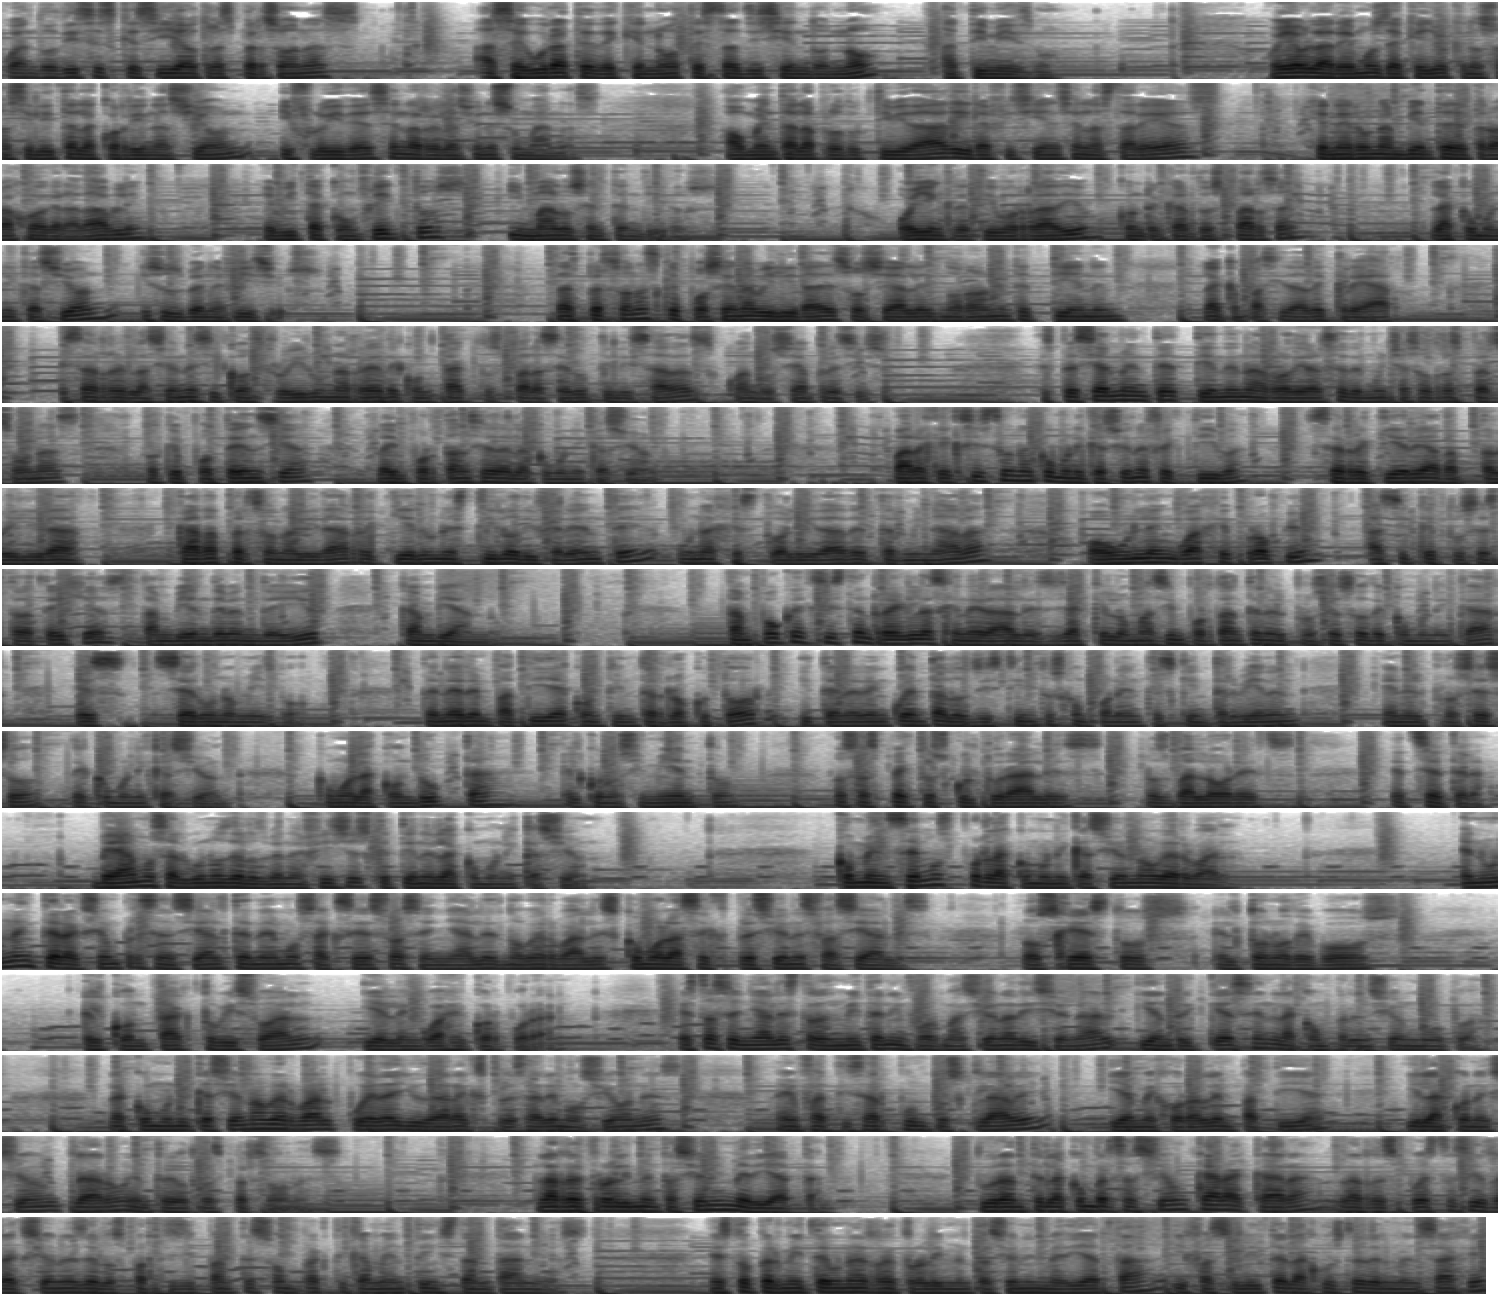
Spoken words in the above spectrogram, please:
Cuando dices que sí a otras personas, asegúrate de que no te estás diciendo no a ti mismo. Hoy hablaremos de aquello que nos facilita la coordinación y fluidez en las relaciones humanas, aumenta la productividad y la eficiencia en las tareas, genera un ambiente de trabajo agradable, evita conflictos y malos entendidos. Hoy en Creativo Radio con Ricardo Esparza, la comunicación y sus beneficios. Las personas que poseen habilidades sociales normalmente tienen la capacidad de crear, esas relaciones y construir una red de contactos para ser utilizadas cuando sea preciso. Especialmente tienden a rodearse de muchas otras personas, lo que potencia la importancia de la comunicación. Para que exista una comunicación efectiva, se requiere adaptabilidad. Cada personalidad requiere un estilo diferente, una gestualidad determinada o un lenguaje propio, así que tus estrategias también deben de ir cambiando. Tampoco existen reglas generales, ya que lo más importante en el proceso de comunicar es ser uno mismo, tener empatía con tu interlocutor y tener en cuenta los distintos componentes que intervienen en el proceso de comunicación, como la conducta, el conocimiento, los aspectos culturales, los valores, etc. Veamos algunos de los beneficios que tiene la comunicación. Comencemos por la comunicación no verbal. En una interacción presencial tenemos acceso a señales no verbales como las expresiones faciales, los gestos, el tono de voz, el contacto visual y el lenguaje corporal. Estas señales transmiten información adicional y enriquecen la comprensión mutua. La comunicación no verbal puede ayudar a expresar emociones, a enfatizar puntos clave y a mejorar la empatía y la conexión, claro, entre otras personas. La retroalimentación inmediata. Durante la conversación cara a cara, las respuestas y reacciones de los participantes son prácticamente instantáneas. Esto permite una retroalimentación inmediata y facilita el ajuste del mensaje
